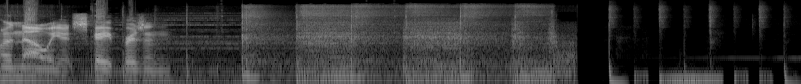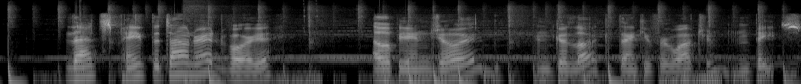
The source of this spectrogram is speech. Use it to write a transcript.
And now we escape prison. That's Paint the Town Red for you. I hope you enjoyed, and good luck. Thank you for watching, and peace.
